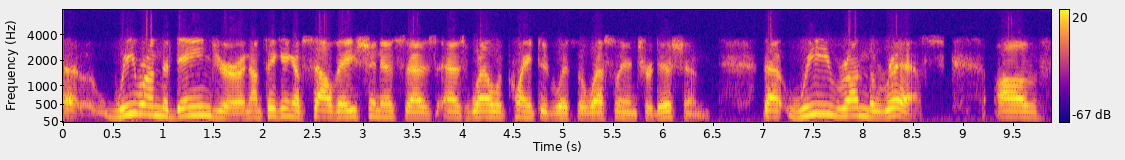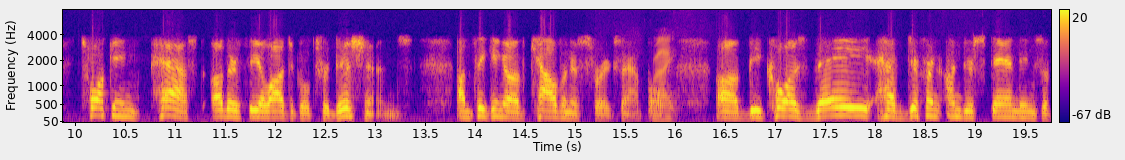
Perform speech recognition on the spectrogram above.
uh, we run the danger, and I'm thinking of Salvationists as as well acquainted with the Wesleyan tradition, that we run the risk of talking past other theological traditions. I'm thinking of Calvinists, for example right, uh, because they have different understandings of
